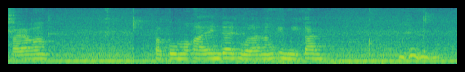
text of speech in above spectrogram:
Kaya ka, pag kumakain guys, wala nang imikan.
